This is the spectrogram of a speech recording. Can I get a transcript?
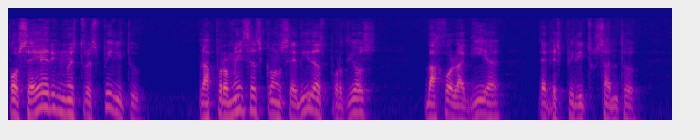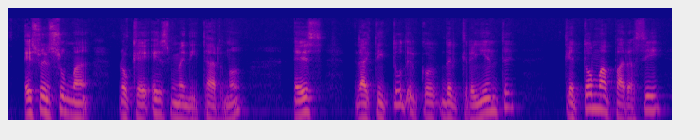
poseer en nuestro espíritu las promesas concedidas por Dios bajo la guía del Espíritu Santo. Eso en suma lo que es meditar, ¿no? Es la actitud del, del creyente que toma para sí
